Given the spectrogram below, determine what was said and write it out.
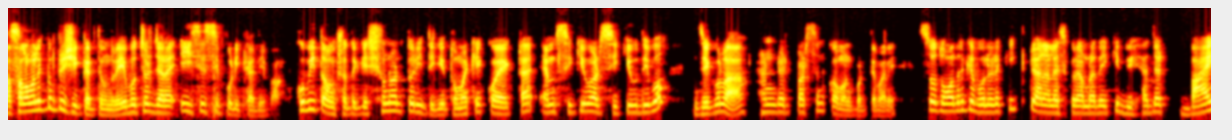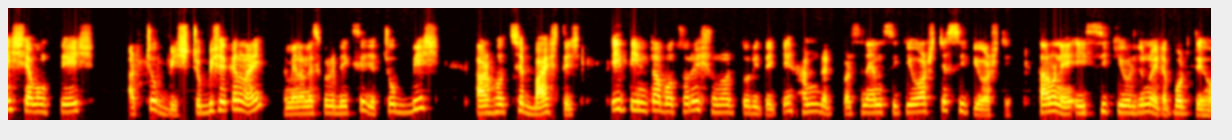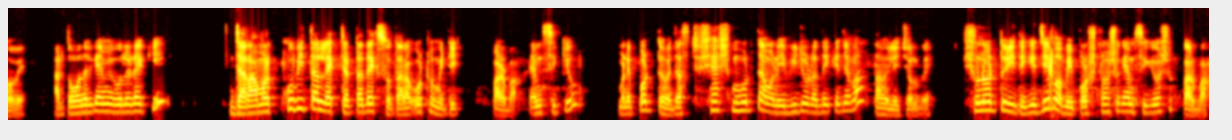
আসসালামু আলাইকুম প্রিয় শিক্ষার্থী বন্ধুরা এবছর যারা এইচএসসি পরীক্ষা দিবা, কবিতা অংশ থেকে সোনার তরি থেকে তোমাকে কয়েকটা এমসিকিউ আর সিকিউ দিব, যেগুলা হান্ড্রেড পার্সেন্ট কমন পড়তে পারে। সো তোমাদেরকে বলে রাখি, একটু অ্যানালাইজ করে আমরা দেখি দুই হাজার বাইশ এবং তেইশ আর চব্বিশ। চব্বিশ এখানে নাই? আমি অ্যানালাইজ করে দেখছি যে চব্বিশ আর হচ্ছে বাইশ, তেইশ, এই তিনটা বছরে সোনার তরি থেকে হান্ড্রেড পার্সেন্ট এমসিকিউ আসছে, সিকিউ আসছে। তার মানে এই সিকিউর জন্য এটা পড়তে হবে। আর তোমাদেরকে আমি বলে রাখি, যারা আমার কবিতার লেকচারটা দেখছ, তারা অটোমেটিক পারবা এমসিকিউ মানে পড়তে হয় জাস্ট শেষ মুহূর্তে আমার এই ভিডিওটা দেখে যাবা, তাহলেই চলবে। সোনার তৈরি থেকে যেভাবে প্রশ্ন আসুক এমসিকিউ আসুক, পারবা।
